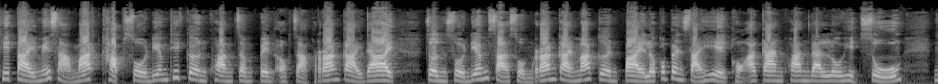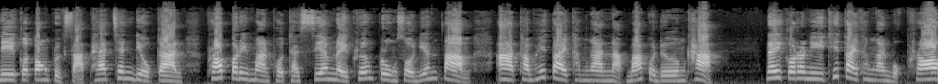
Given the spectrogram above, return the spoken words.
ที่ไตไม่สามารถขับโซเดียมที่เกินความจำเป็นออกจากร่างกายได้ จนโซเดียมสะสมร่างกายมากเกินไป แล้วก็เป็นสาเหตุของอาการความดันโลหิตสูง นี่ก็ต้องปรึกษาแพทย์เช่นเดียวกัน เพราะปริมาณโพแทสเซียมในเครื่องปรุงโซเดียมต่ำอาจทำให้ไตทำงานหนักมากกว่าเดิมค่ะ ในกรณีที่ไตทำงานบกพร่อง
